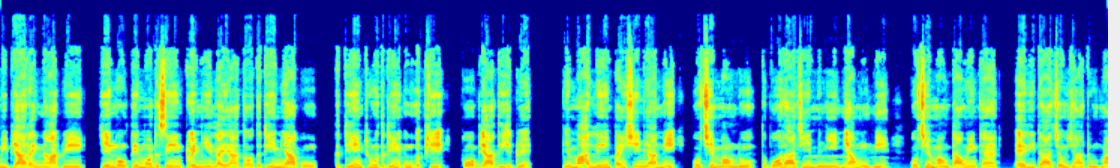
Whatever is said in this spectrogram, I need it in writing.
မိပြတိုင်နာအတွင်ရင်ကုန်တင်မောတစဉ်တွေ့မြင်လိုက်ရသောသတင်းများကို သတင်းထူးသတင်းဦးအဖြစ်ဖော်ပြသည့်အတွက်မြမအလင်းပိုင်ရှင်များနှင့်ကိုချစ်မောင်တို့သဘောထားချင်းမညီမျှမှုနှင့်ကိုချစ်မောင်တာဝန်ခံအယ်ဒီတာချုပ်ယာတုမှ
